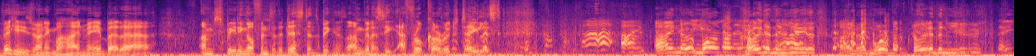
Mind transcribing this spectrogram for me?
Vicky's running behind me, but uh, I'm speeding off into the distance because I'm going to see Avril Coleridge Taylor's. I know more about Croydon than you. I know more about Croydon than you. No, you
